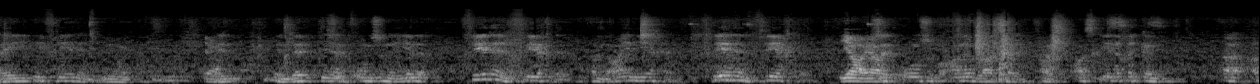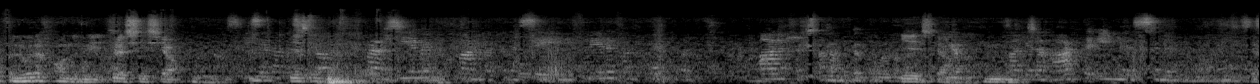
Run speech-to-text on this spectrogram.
hy het nie vrede nie. Mooi. Ja. En en dit sit ons in 'n hele vrede en vreugde van daai 9. Vrede en vreugde Ja, ja. sit ons op 'n ander bladsy as as enige kind 'n uh, 'n verlore gaande mens. Presies, ja. Yes, ja. Vers 7 toe gaan dat hulle sê en die vrede van God wat alle verstand Yes, ja. Hmm. van julle harte en julle sinne Ja.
